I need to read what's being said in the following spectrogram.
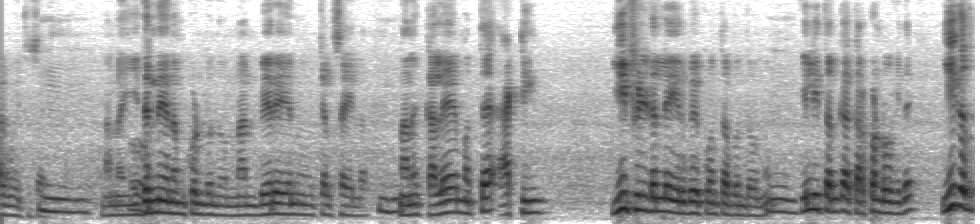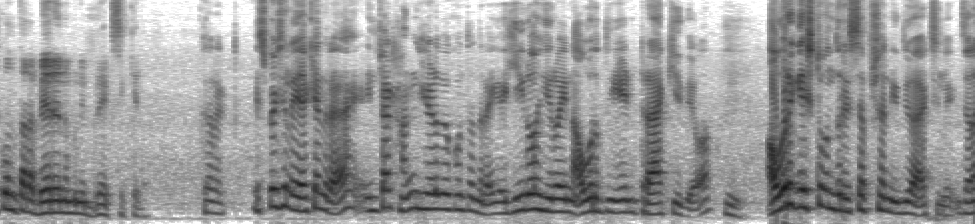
ಆಗೋಯ್ತು ಸರ್ ನಾನು ಇದನ್ನೇ ನಂಬ್ಕೊಂಡು ಬಂದು ನಾನು ಬೇರೆ ಏನು ಕೆಲಸ ಇಲ್ಲ. ನನಗೆ ಕಲೆ ಮತ್ತು ಆ್ಯಕ್ಟಿಂಗ್ ಈ ಫೀಲ್ಡಲ್ಲೇ ಇರಬೇಕು ಅಂತ ಬಂದವನು ಇಲ್ಲಿ ತನಕ ಕರ್ಕೊಂಡು ಹೋಗಿದೆ. ಈಗ ಅದಕ್ಕೊಂಥರ ಬೇರೆ ನಮೂನಿ ಬ್ರೇಕ್ ಸಿಕ್ಕಿದೆ. ಕರೆಕ್ಟ್ ಎಸ್ಪೆಷಲಿ ಯಾಕೆಂದ್ರೆ ಇನ್ಫ್ಯಾಕ್ಟ್ ಹಂಗೆ ಹೇಳಬೇಕು ಅಂತಂದ್ರೆ ಈಗ ಹೀರೋ ಹೀರೋಯಿನ್ ಅವ್ರದ್ದು ಏನು ಟ್ರ್ಯಾಕ್ ಇದೆಯೋ. ಅವ್ರಿಗೆ ಎಷ್ಟು ಒಂದು ರಿಸೆಪ್ಷನ್ ಇದೆಯೋ ಆ್ಯಕ್ಚುಲಿ ಜನ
